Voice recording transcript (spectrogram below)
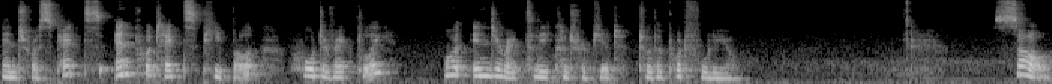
and respects and protects people who directly or indirectly contribute to the portfolio. So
